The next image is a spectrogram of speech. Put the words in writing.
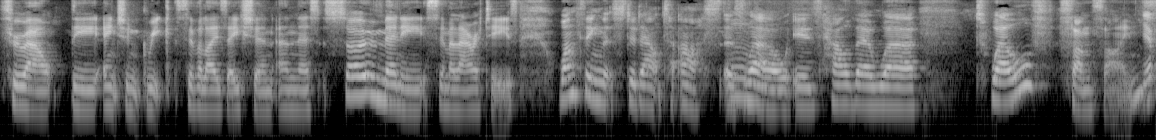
throughout the ancient Greek civilization and there's so many similarities. One thing that stood out to us as hmm. well is how there were 12 sun signs. Yep.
